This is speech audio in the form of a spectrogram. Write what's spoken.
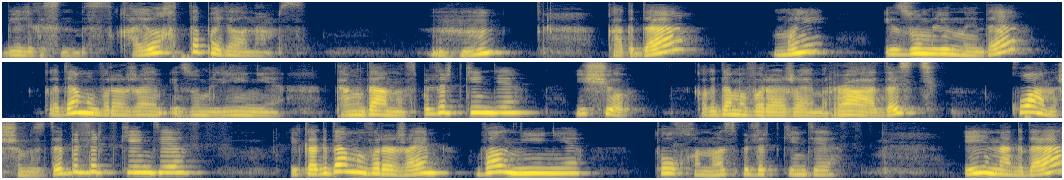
белгісін біз қай уақытта пайдаланамыз? Мгм. Когда мы изумлены, да? Когда мы выражаем изумление, таңданыс білдірткенде, еще когда мы выражаем радость, қуанышымызды білдірткенде, и когда мы выражаем волнение, толқыныс білдірткенде. И иногда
